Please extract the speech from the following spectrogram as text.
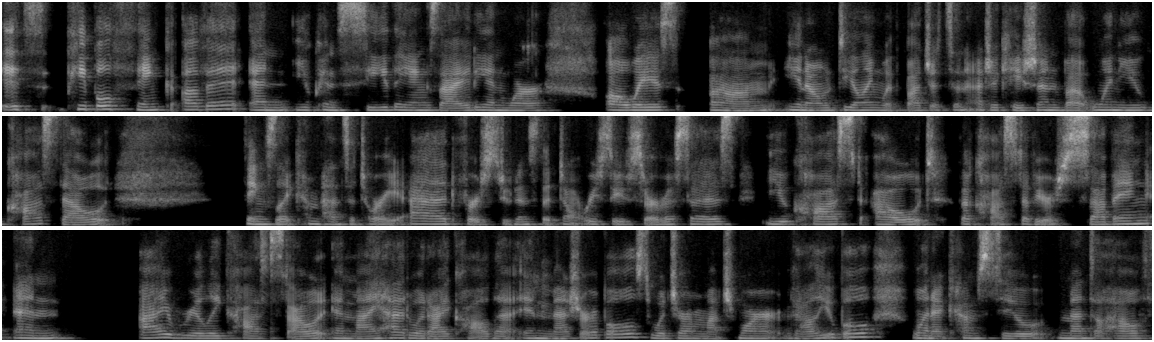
it's people think of it and you can see the anxiety and we're always um, you know dealing with budgets and education but when you cost out things like compensatory ed for students that don't receive services. You cost out the cost of your subbing. And I really cost out in my head what I call the immeasurables, which are much more valuable when it comes to mental health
